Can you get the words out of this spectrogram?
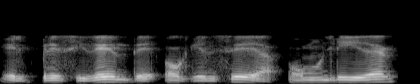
el presidente o quien sea o un líder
